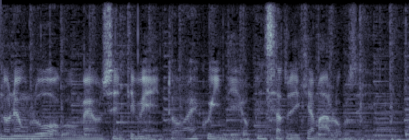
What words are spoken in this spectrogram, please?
non è un luogo ma è un sentimento e quindi ho pensato di chiamarlo così.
